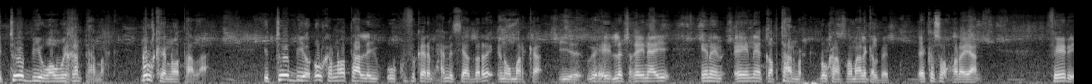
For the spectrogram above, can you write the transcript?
etoobiya waa wiiqan tahay marka dhulkay noo taallaa etoobiya dhulka noo taallay uu ku fikera maxamed siyaad barre inuu marka iyo wixii la shaqaynayay inay qabtaan marka dhulkan soomaali galbeed ee ka soo xoreeyaan feri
